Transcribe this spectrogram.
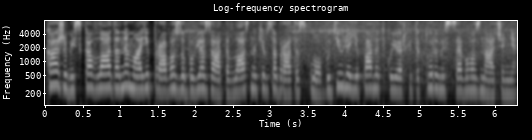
каже, міська влада не має права зобов'язати власників забрати скло. Будівля є пам'яткою архітектури місцевого значення.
